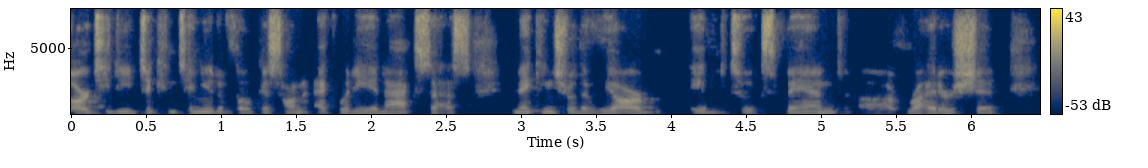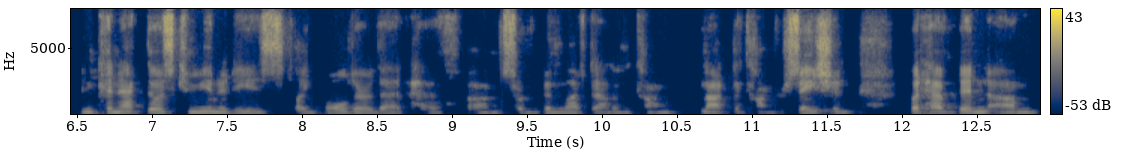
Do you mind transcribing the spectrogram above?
RTD to continue to focus on equity and access, making sure that we are able to expand uh, ridership and connect those communities like Boulder that have um, sort of been left out of the con not the conversation, but have been um,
